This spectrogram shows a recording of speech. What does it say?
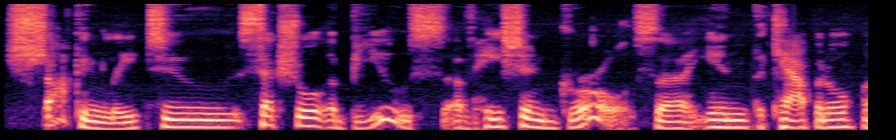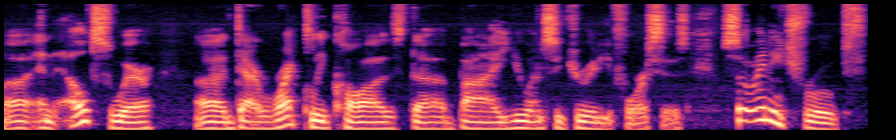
shockingly to sexual abuse of Haitian girls uh, in the capital and elsewhere. directly caused by UN security forces. So, any troops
